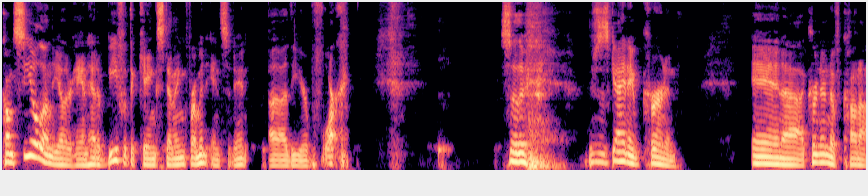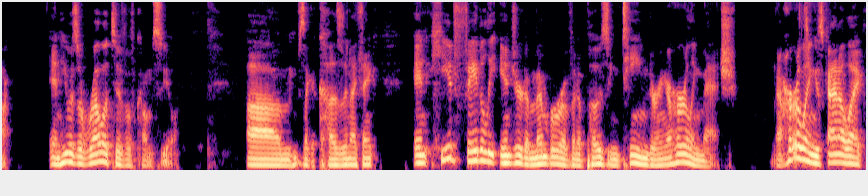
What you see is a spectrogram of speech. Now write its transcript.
Comseal, on the other hand, had a beef with the king stemming from an incident uh, the year before. So there, there's this guy named Kernan, and uh, Kernan of Connacht, and he was a relative of Comseal. Um, he was like a cousin, I think, and he had fatally injured a member of an opposing team during a hurling match. Now, hurling is kind of like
